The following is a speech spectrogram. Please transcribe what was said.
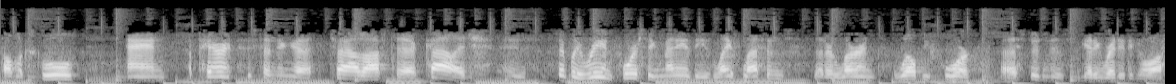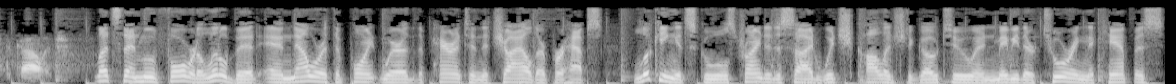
public schools, and a parent who's sending a child off to college is simply reinforcing many of these life lessons that are learned well before a student is getting ready to go off to college. Let's then move forward a little bit, and now we're at the point where the parent and the child are perhaps looking at schools, trying to decide which college to go to, and maybe they're touring the campus.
